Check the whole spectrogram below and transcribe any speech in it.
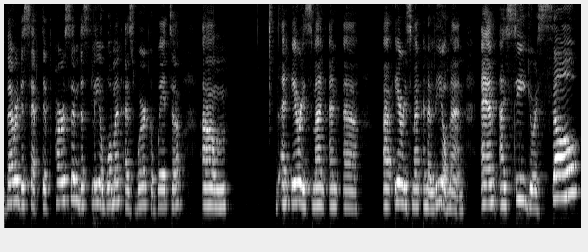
very deceptive person. This Leo woman has worked with uh, um, an Aries man and uh, uh, Aries man and a Leo man. And I see you're so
